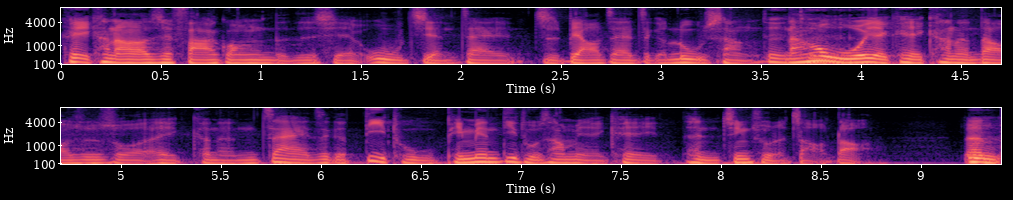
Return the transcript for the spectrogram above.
可以看到这些发光的这些物件在指标在这个路上，对对然后我也可以看得到，就是说，哎，可能在这个地图平面地图上面也可以很清楚的找到，那嗯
